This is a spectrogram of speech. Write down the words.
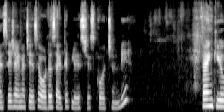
మెసేజ్ అయినా చేసి ఆర్డర్స్ అయితే ప్లేస్ చేసుకోవచ్చండి. థ్యాంక్ యూ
